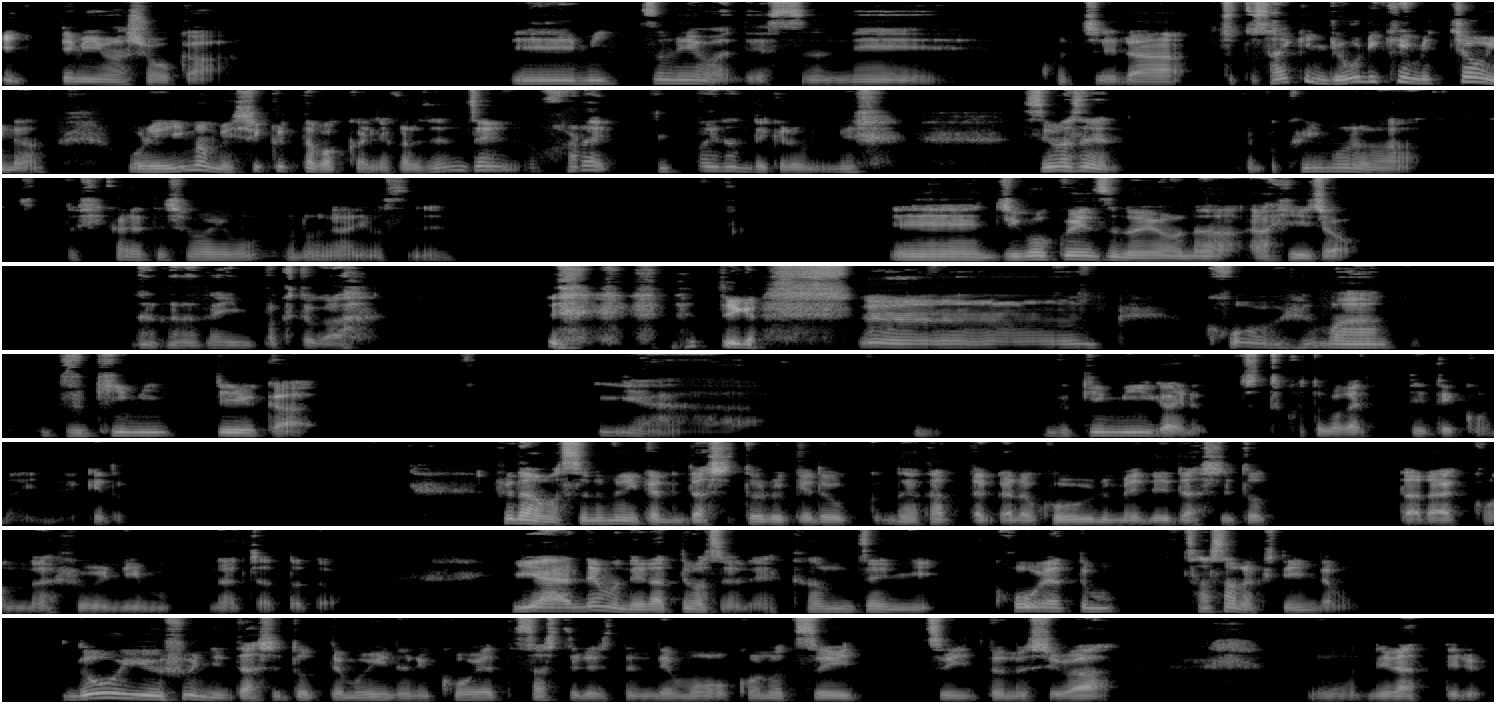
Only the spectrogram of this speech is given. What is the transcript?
行ってみましょうか。えー、三つ目はですね、こちら、ちょっと最近料理系めっちゃ多いな。俺今飯食ったばっかりだから全然腹いっぱいなんだけど、すいません。やっぱ食い物はちょっと惹かれてしまうものがありますね。えー、地獄絵図のようなアヒージョ。なかなかインパクトが っていうか、うーん、こう、まあ、不気味っていうか、いやー不気味以外のちょっと言葉が出てこないんだけど、普段はスルメイカで出し取るけど、なかったから小ウルメで出し取ったらこんな風になっちゃったと。いやーでも狙ってますよね。完全に。こうやって刺さなくていいんだもん。どういう風に出し取ってもいいのに、こうやって刺してる時点でもう、このツイツイート主は、もう狙ってる。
